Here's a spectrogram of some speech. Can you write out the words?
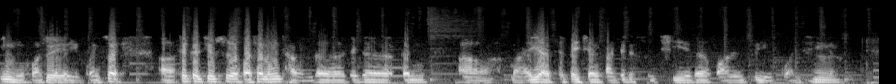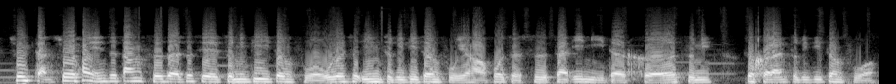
印尼华侨的有关，所以啊、呃这个就是华侨农场的这个跟啊、呃马来亚这被遣返这个时期的华人是有关系的。嗯，所以感，所以换言之，当时的这些殖民地政府，无论是英殖民地政府也好，或者是在印尼的荷殖民，就荷兰殖民地政府、哦，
